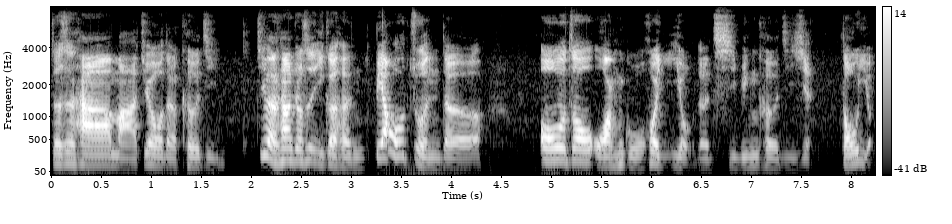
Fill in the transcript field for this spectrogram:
这是它马厩的科技，基本上就是一个很标准的欧洲王国会有的骑兵科技线都有，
